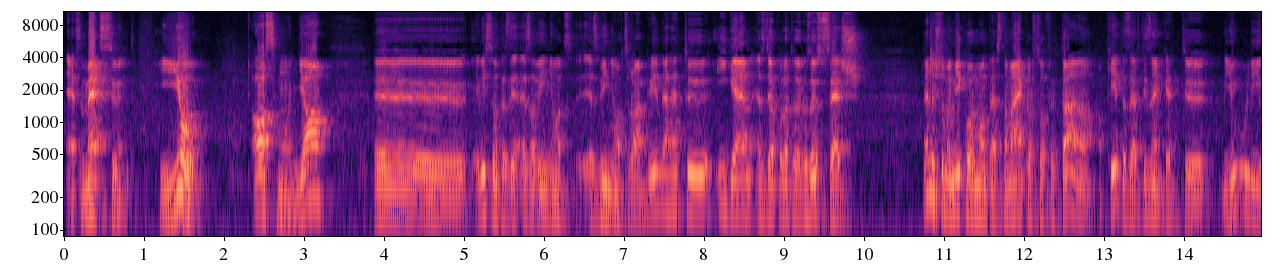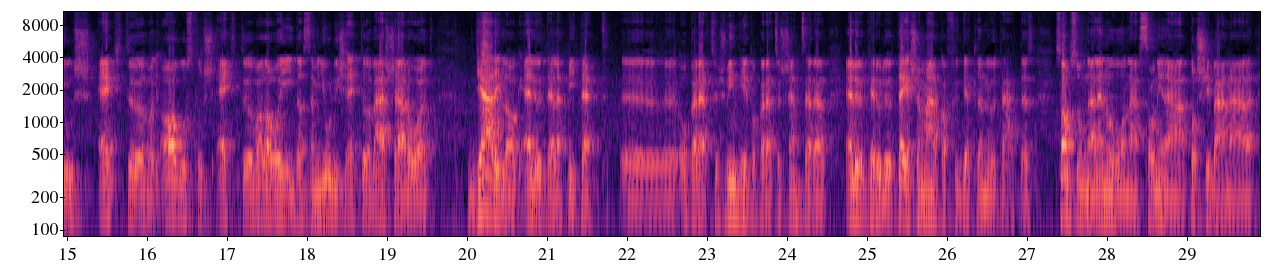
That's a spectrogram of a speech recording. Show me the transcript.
ez megszűnt. Jó, azt mondja, viszont ez, ez a V8, ez V8-ra upgrade igen, ez gyakorlatilag az összes nem is tudom, hogy mikor mondta ezt a Microsoft, hogy talán a 2012. július 1-től, vagy augusztus 1-től, valahogy így, de azt hiszem július 1-től vásárolt, gyárilag előtelepített ö, operációs, Win7 operációs rendszerrel előkerülő, teljesen márka függetlenül, tehát ez Samsungnál, Lenovo-nál, Sony-nál, Toshiba-nál,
